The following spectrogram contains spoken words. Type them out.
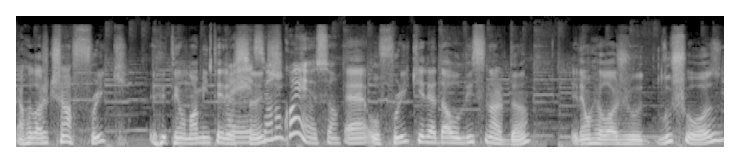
é um relógio que chama Freak. Ele tem um nome interessante. Esse eu não conheço. É, o Freak ele é da Ulysse Nardin. Ele é um relógio luxuoso.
